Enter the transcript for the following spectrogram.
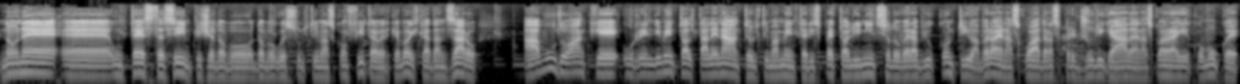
non è eh, un test semplice dopo, dopo, quest'ultima sconfitta perché poi il Catanzaro ha avuto anche un rendimento altalenante ultimamente rispetto all'inizio dove era più continua, però è una squadra spregiudicata, è una squadra che comunque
